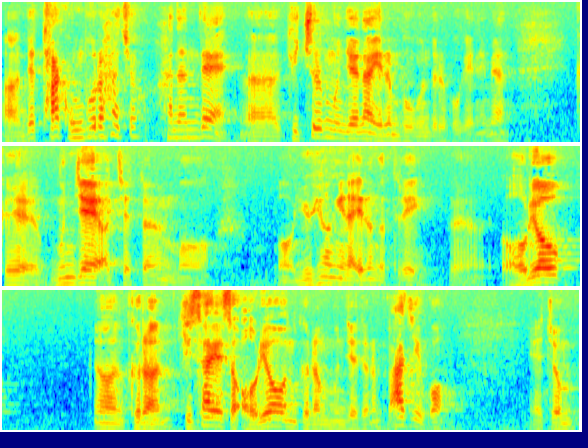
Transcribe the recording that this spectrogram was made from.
아, 근데 다 공부를 하죠. 하는데 어, 기출 문제나 이런 부분들을 보게 되면 그 문제 어쨌든 뭐, 뭐 유형이나 이런 것들이 그 어려운 그런 기사에서 어려운 그런 문제들은 빠지고 좀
